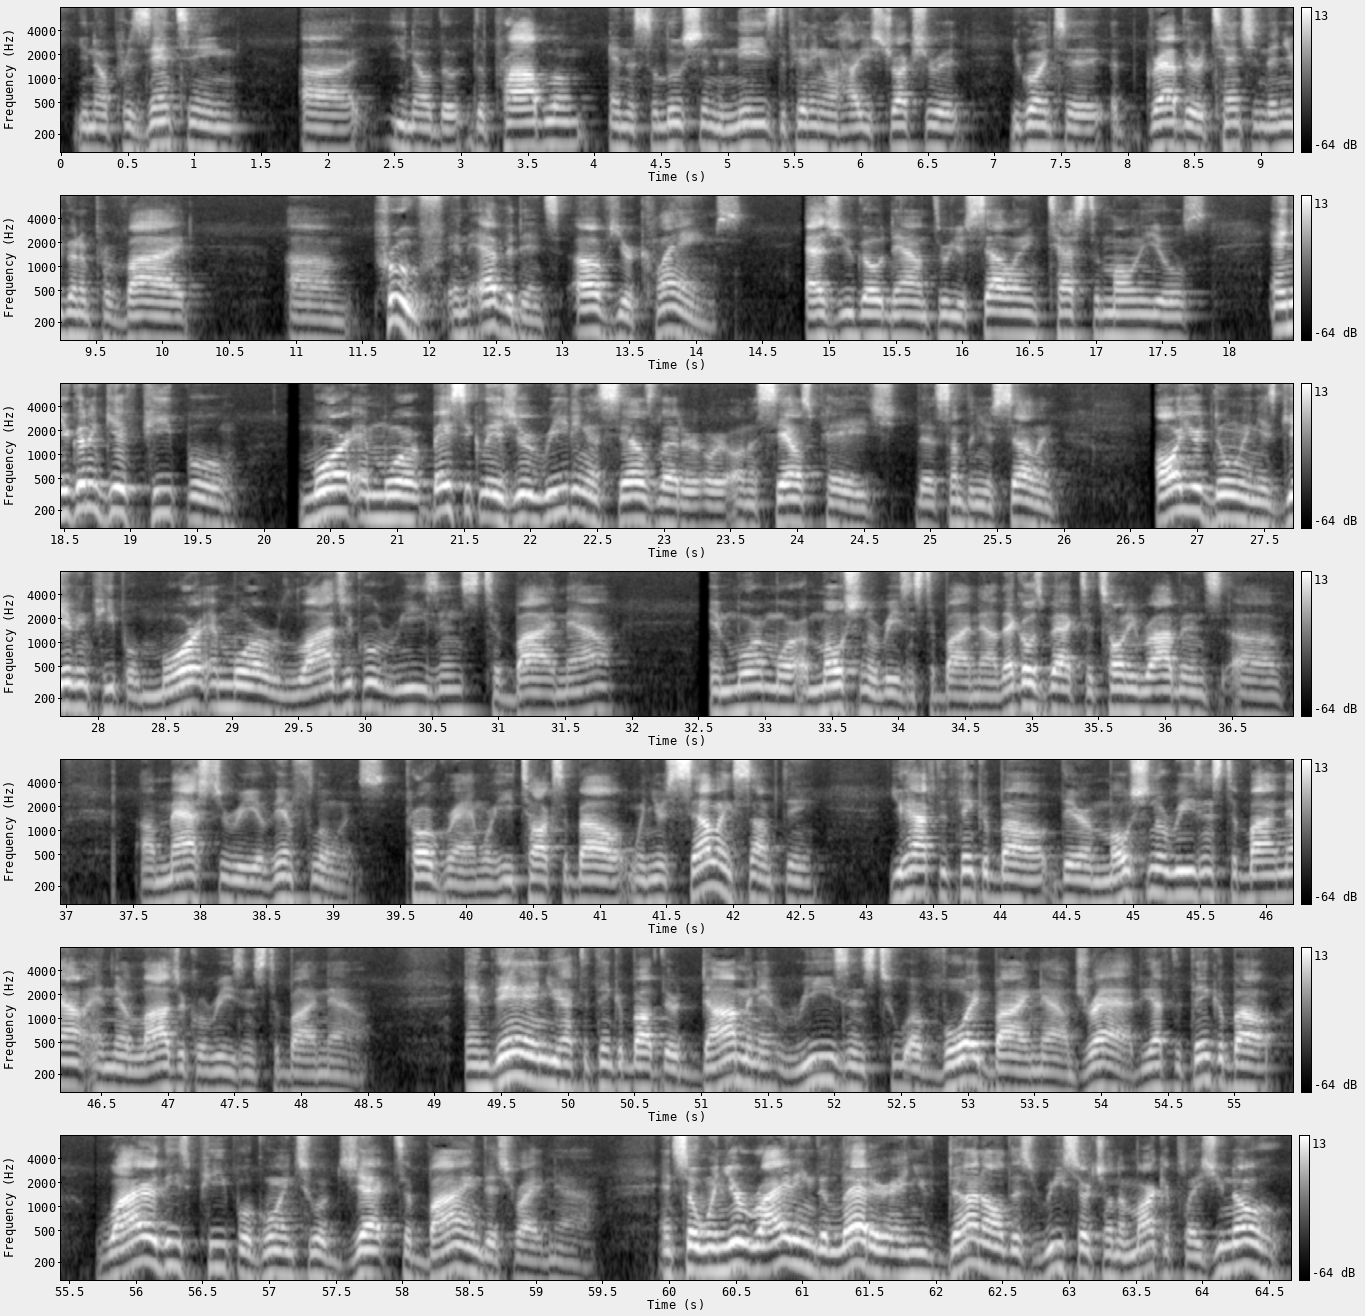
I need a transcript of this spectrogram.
you know, presenting, uh, you know, the, the problem and the solution, the needs, depending on how you structure it. You're going to uh, grab their attention, then you're going to provide um, proof and evidence of your claims as you go down through your selling, testimonials, and you're going to give people more and more basically as you're reading a sales letter or on a sales page that's something you're selling all you're doing is giving people more and more logical reasons to buy now and more and more emotional reasons to buy now. That goes back to tony robbins uh, mastery of influence program where he talks about when you're selling something you have to think about their emotional reasons to buy now and their logical reasons to buy now and then you have to think about their dominant reasons to avoid buying now drab. You have to think about why are these people going to object to buying this right now? And so when you're writing the letter and you've done all this research on the marketplace, you know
